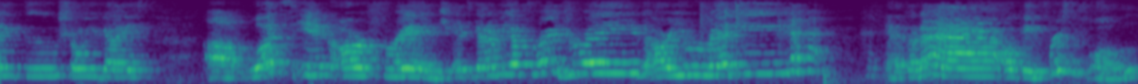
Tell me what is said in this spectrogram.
going to show you guys uh, what's in our fridge. It's gonna be a fridge raid. Are you ready? Eto na! Okay, first of all,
